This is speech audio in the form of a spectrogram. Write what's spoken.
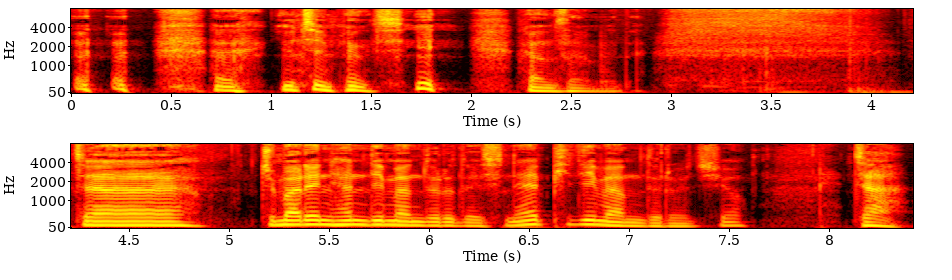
임춘명 씨, 감사합니다. 자, 주말엔 현디맘대로 대신에 피디맘대로죠. 자,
